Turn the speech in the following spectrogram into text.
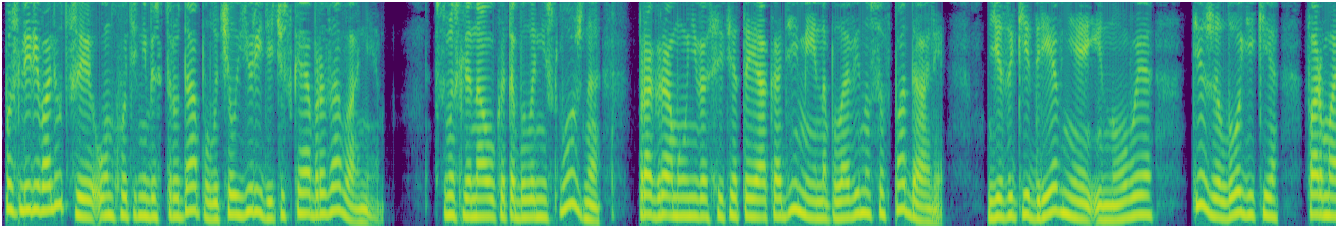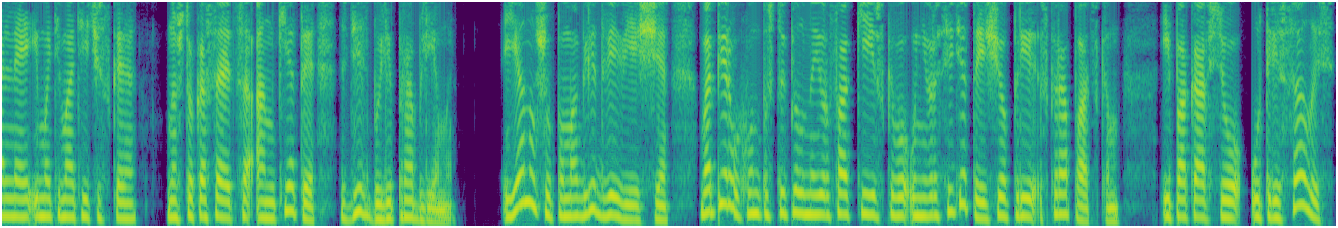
После революции он, хоть и не без труда, получил юридическое образование. В смысле наук это было несложно, программы университета и академии наполовину совпадали – Языки древние и новые, те же логики, формальная и математическая, но что касается анкеты, здесь были проблемы. Янушу помогли две вещи. Во-первых, он поступил на юрфак Киевского университета еще при Скоропадском, и пока все утрясалось,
